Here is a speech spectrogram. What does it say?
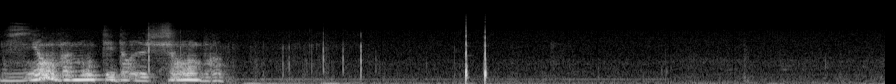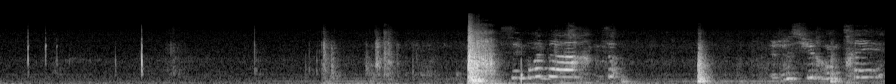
viens, on va monter dans la chambre. C'est moi Bart Je suis rentré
